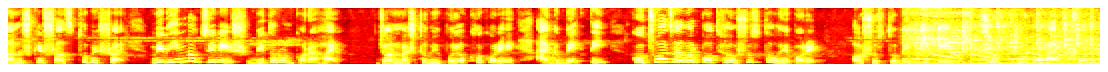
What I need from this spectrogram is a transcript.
মানুষকে স্বাস্থ্য বিষয় বিভিন্ন জিনিস বিতরণ করা হয়। জন্মাষ্টমী উপলক্ষ করে এক ব্যক্তি কচুয়া যাওয়ার পথে অসুস্থ হয়ে পড়েন। অসুস্থ ব্যক্তিকে সুস্থ করার জন্য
